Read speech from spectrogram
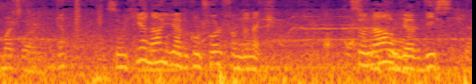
Much lighter. Yeah. So here now you have a control from the neck. So now you have this here.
